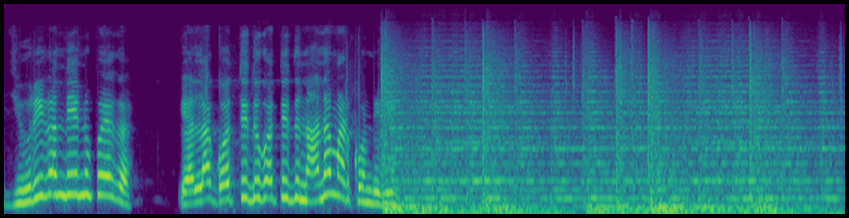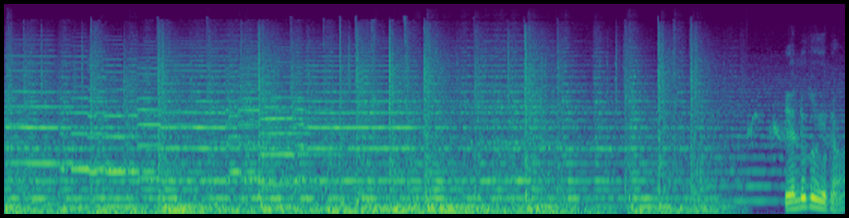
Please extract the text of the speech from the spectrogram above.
ಇವ್ರಿಗಂದೇನು ಉಪಯೋಗ? ಎಲ್ಲ ಗೊತ್ತಿದ್ದು ಗೊತ್ತಿದ್ದು ನಾನೇ ಮಾಡ್ಕೊಂಡಿನಿ. ಎಲ್ಲಿಗೂ ಹೋಗಿದ್ದಾವ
